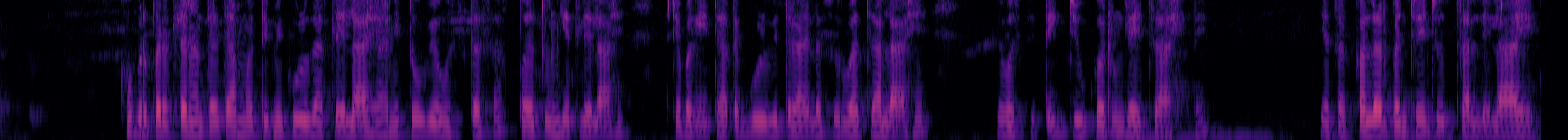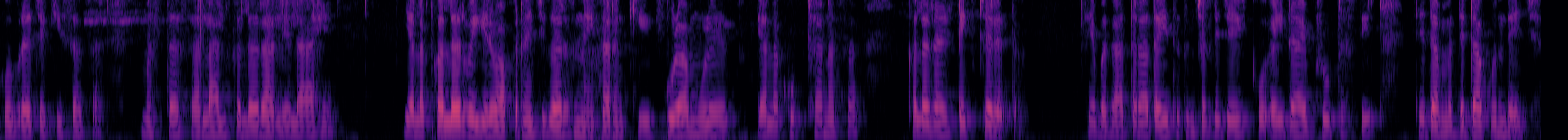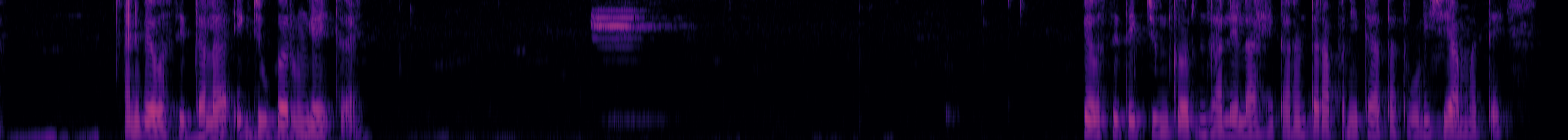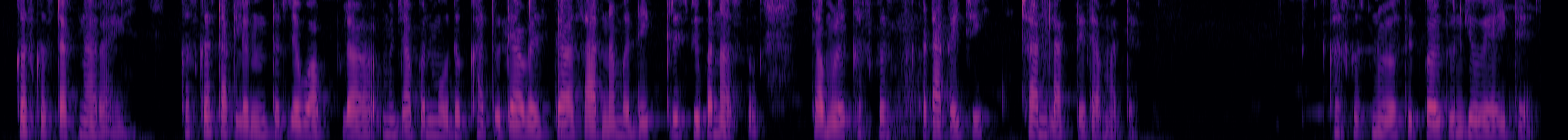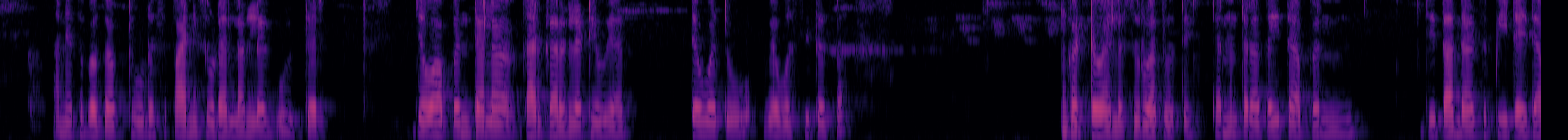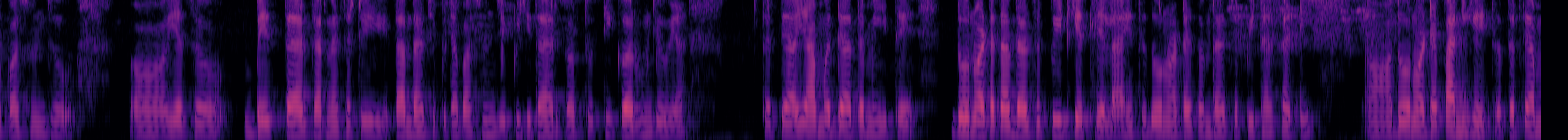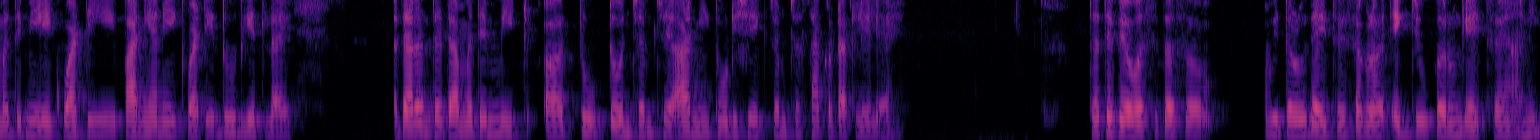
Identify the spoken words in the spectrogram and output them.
खोबरं परतल्यानंतर त्यामध्ये मी गूळ घातलेला आहे आणि तो व्यवस्थित असा परतून घेतलेला आहे. तर बघा इथे आता गूळ वितळायला सुरुवात झाला आहे. व्यवस्थित एकजीव करून घ्यायचं आहे ते. याचा कलर पण चेंज होत चाललेला आहे खोबऱ्याच्या किसाचा. मस्त असा लाल कलर आलेला आहे. याला कलर वगैरे वापरण्याची गरज नाही. कारण की गुळामुळेच याला खूप छान असा कलर आणि टेक्चर येतं. हे बघा तर आता इथं तुमच्याकडे जे काही ड्रायफ्रूट असतील ते त्यामध्ये टाकून द्यायचे. आणि व्यवस्थित त्याला एकजीव करून घ्यायचं आहे. व्यवस्थित एकजीव करून झालेलं आहे. त्यानंतर आपण इथे आता थोडीशी यामध्ये खसखस टाकणार आहे. खसखस टाकल्यानंतर जेव्हा आपला म्हणजे आपण मोदक खातो त्यावेळेस त्या सारणामध्ये क्रिस्पीपणा असतो. त्यामुळे खसखस टाकायची खूप छान लागते त्यामध्ये. खसखस पण व्यवस्थित परतून घेऊया इथे. आणि आता बघा थोडंसं पाणी सोडायला लागलं आहे गूळ. तर जेव्हा आपण त्याला गारगारायला ठेवूया तेव्हा तो व्यवस्थित असा घट्ट व्हायला सुरुवात होते. त्यानंतर आता इथं आपण जे तांदळाचं पीठ आहे त्यापासून जो याचं बेस तयार करण्यासाठी तांदळाच्या पिठापासून जी पिठी तयार करतो ती करून घेऊया. तर त्या यामध्ये आता मी इथे दोन वाट्या तांदळाचं पीठ घेतलेलं आहे. तर दोन वाट्या तांदळाच्या पिठासाठी दोन वाट्या पाणी घ्यायचं. तर त्यामध्ये मी एक वाटी पाणी आणि एक वाटी दूध घेतलं आहे. त्यानंतर त्यामध्ये मीठ तूप दोन चमचे आणि थोडीशी एक चमचा साखर टाकलेली आहे. तर ते व्यवस्थित असं वितळू द्यायचं आहे सगळं एकजीव करून घ्यायचं आहे आणि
